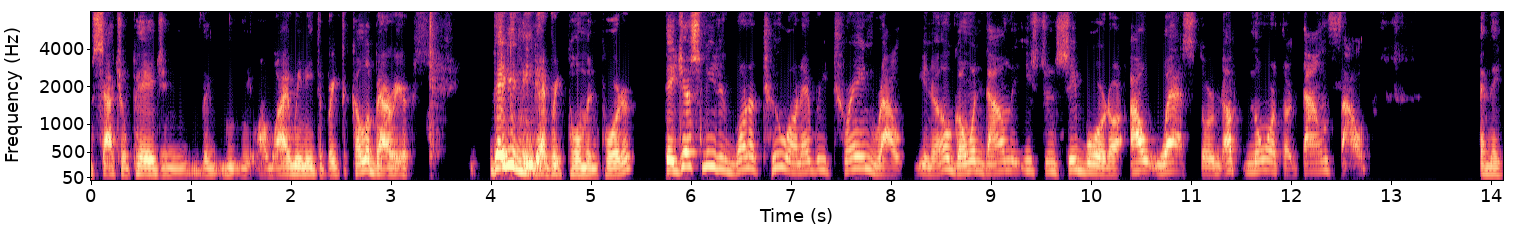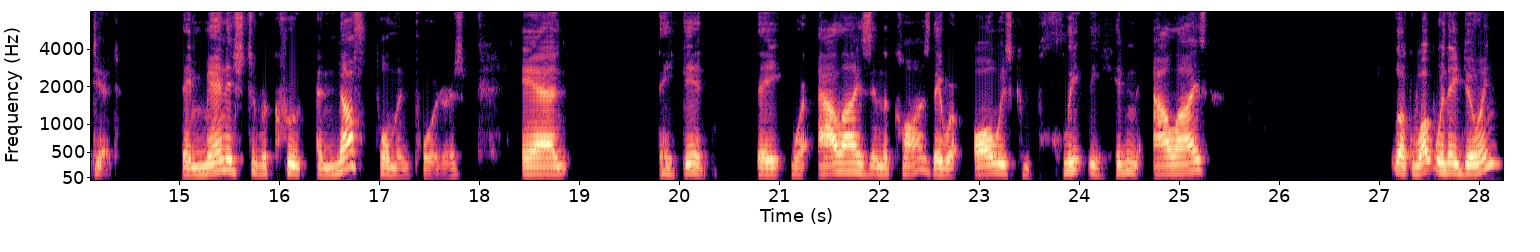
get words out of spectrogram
Satchel Paige and the, why we need to break the color barrier. They didn't need every Pullman porter. They just needed one or two on every train route, you know, going down the eastern seaboard or out west or up north or down south. And they did. They managed to recruit enough Pullman porters and they did. They were allies in the cause. They were always completely hidden allies. Look, what were they doing?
